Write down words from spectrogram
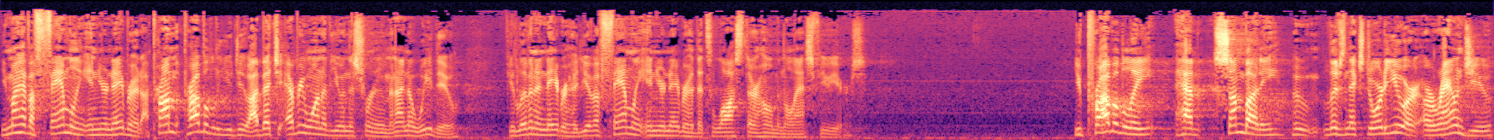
You might have a family in your neighborhood. I prom- probably you do. I bet you every one of you in this room, and I know we do, if you live in a neighborhood, you have a family in your neighborhood that's lost their home in the last few years. You probably have somebody who lives next door to you or, around you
